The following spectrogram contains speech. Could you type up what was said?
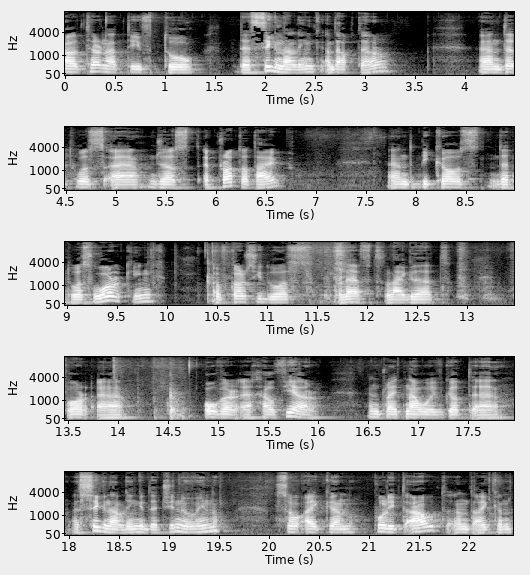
alternative to the SignaLink adapter. And that was uh, just a prototype. And because that was working of course it was left like that for uh, over a half year and right now we've got a, a SignaLink the genuine so I can pull it out and I can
